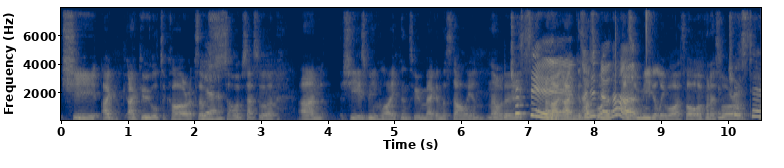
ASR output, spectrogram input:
she I I googled Toccara because I was Yeah. just so obsessed with her, and she is being likened to Megan Thee Stallion nowadays. Interesting. And 'cause I that's didn't what, know that. That's immediately what I thought of when I saw Interesting. her.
